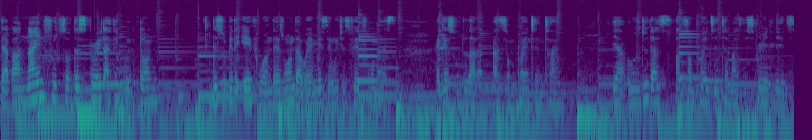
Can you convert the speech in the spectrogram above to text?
there are about nine fruits of the spirit. I think we've done this will be the eighth one. There's one that we're missing, which is faithfulness. I guess we'll do that at some point in time. Yeah, we'll do that at some point in time as the Spirit leads.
